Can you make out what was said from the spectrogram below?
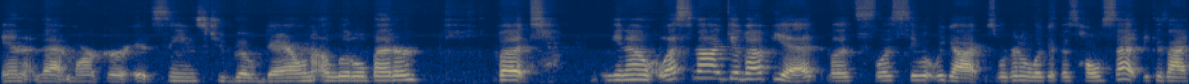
in that marker. It seems to go down a little better, but you know, let's not give up yet. Let's let's see what we got because we're going to look at this whole set because I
